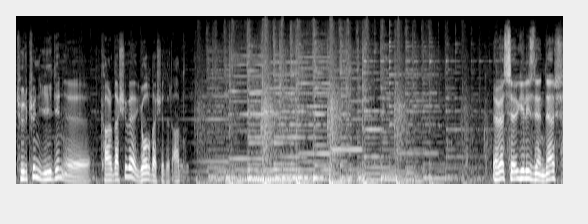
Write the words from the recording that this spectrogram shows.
Türk'ün yiğidin e, kardeşi ve yoldaşıdır at. Evet sevgili izleyenler,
